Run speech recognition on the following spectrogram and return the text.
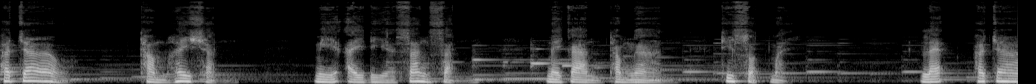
พระเจ้าทำให้ฉัน มีไอเดียสร้างสรรค์ ในการทำงานที่สดใหม่ และพระเจ้า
